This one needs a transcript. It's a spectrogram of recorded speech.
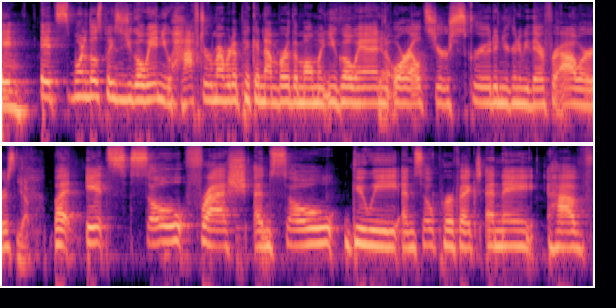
It, it's one of those places you go in, you have to remember to pick a number the moment you go in, or else you're screwed and you're going to be there for hours. Yep. But it's so fresh and so gooey and so perfect. And they have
